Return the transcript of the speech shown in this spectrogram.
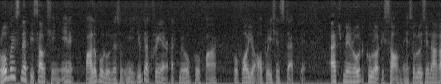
role base နဲ့တိဆောက်ချင်ရင်ဘာလို့ဖို့လို့လဲဆိုရင် you can create an admin role profile for your operation stack တဲ့ admin role တခုတော့တိဆောက်မယ်ဆိုလိုချင်တာက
